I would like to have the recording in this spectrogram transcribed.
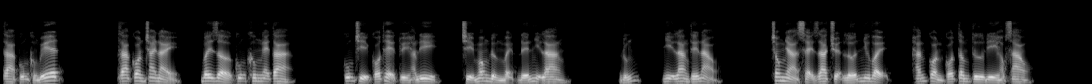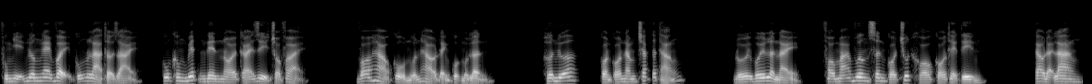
ta cũng không biết. Ta con trai này, bây giờ cũng không nghe ta. Cũng chỉ có thể tùy hắn đi, chỉ mong đừng mệt đến nhị lang. Đúng, nhị lang thế nào? Trong nhà xảy ra chuyện lớn như vậy, hắn còn có tâm tư đi học sao? Phùng nhị nương nghe vậy cũng là thở dài, cũng không biết nên nói cái gì cho phải. Võ hảo cổ muốn hảo đánh cuộc một lần. Hơn nữa còn có năm chắc tất thắng. Đối với lần này phò mã vương sân có chút khó có thể tin. Cao đại lang,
